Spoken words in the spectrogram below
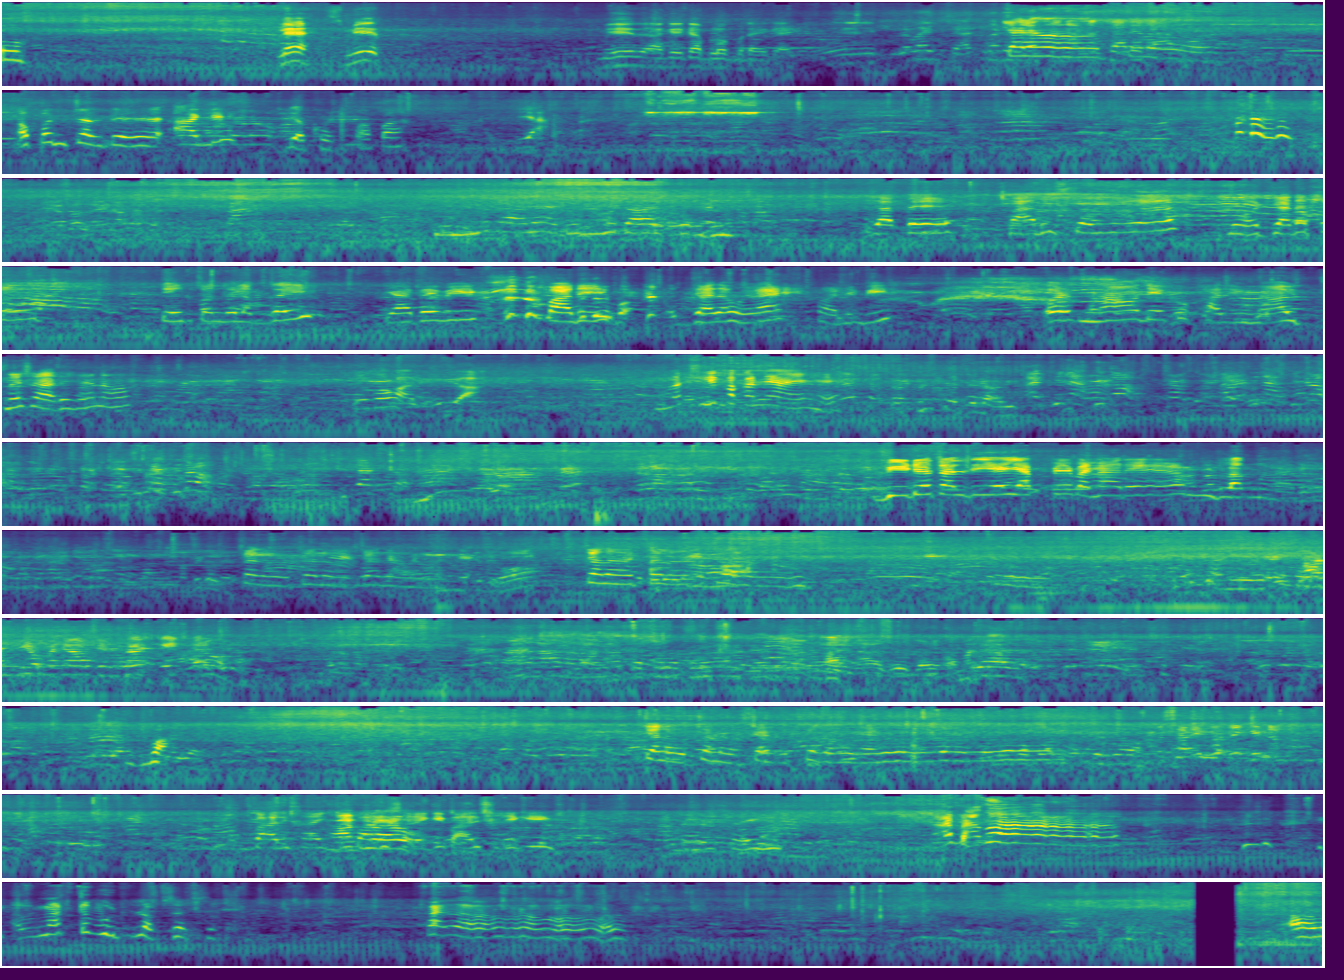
ले समीर। मेर आगे का ब्लॉग बताएगा चलो चलो अपन चलते हैं आगे देखो पापा या यहाँ पे बारिश चल रही है बहुत ज्यादा तेज तेज चलने लग गई यहाँ पे भी पानी ज़्यादा हो रहा है, पानी भी। और नाव देखो खाली, नाव इतने सारे हैं ना। देखो खाली मछली पकड़ने आए हैं। वीडियो चल रही है, यहाँ पे बना रहे हैं, हम ब्लॉग बना रहे चलो चलो चलो चलो चलो चलो वाह चलो चलो चलो चलो बारिश आएगी बारिश आएगी बारिश आएगी। बारिश आएगी। भागो अब बूट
